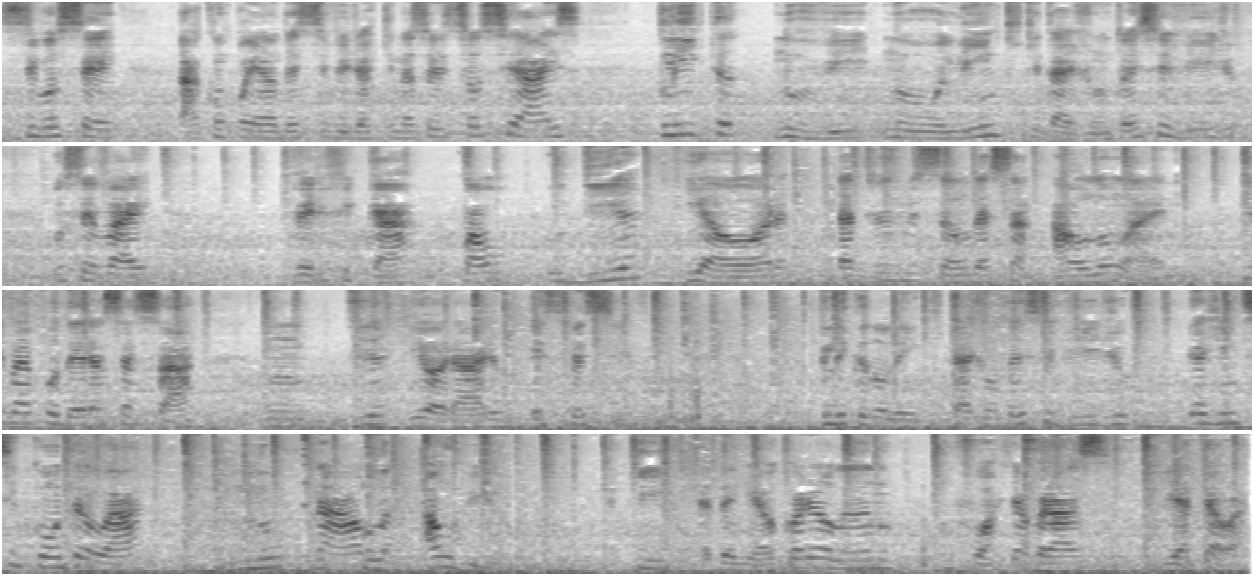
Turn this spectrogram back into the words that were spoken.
Se você está acompanhando esse vídeo aqui nas redes sociais, clica no, vi, no link que está junto a esse vídeo, você vai verificar qual o dia e a hora da transmissão dessa aula online e vai poder acessar um dia e horário específico. Clica no link que junto a esse vídeo e a gente se encontra lá no, na aula ao vivo. Aqui é Daniel Coriolano, um forte abraço e até lá.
